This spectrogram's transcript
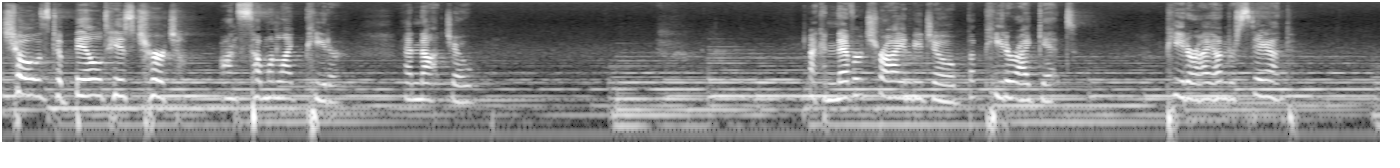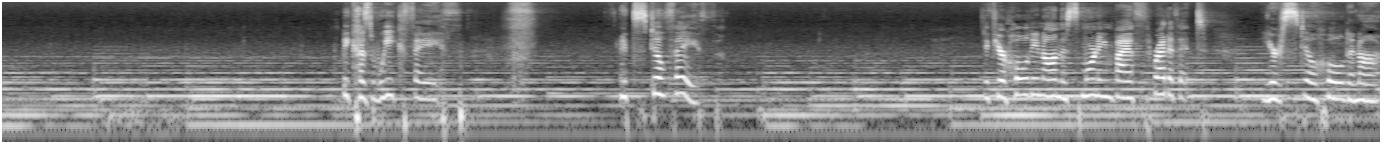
chose to build his church on someone like Peter and not Job. I can never try and be Job, but Peter I get. Peter I understand. Because weak faith, it's still faith. If you're holding on this morning by a thread of it, you're still holding on.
